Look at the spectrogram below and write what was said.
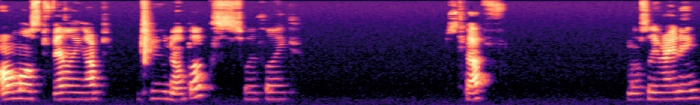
almost filling up two notebooks with like stuff, mostly writing.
